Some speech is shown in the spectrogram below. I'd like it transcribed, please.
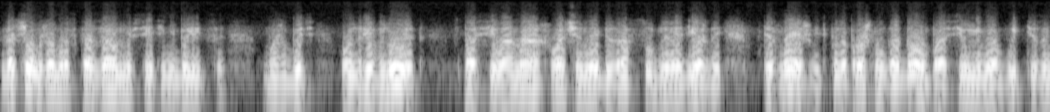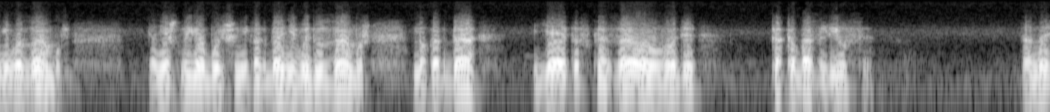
Зачем же он рассказал мне все эти небылицы? Может быть, он ревнует?» — спросила она, охваченная безрассудной надеждой. «Ты знаешь, ведь позапрошлом году он просил меня выйти за него замуж. Конечно, я больше никогда не выйду замуж, но когда я это сказала, он вроде как обозлился». Она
